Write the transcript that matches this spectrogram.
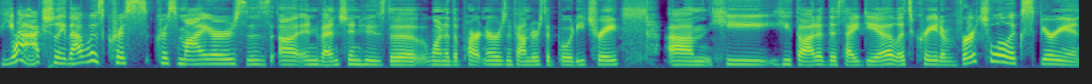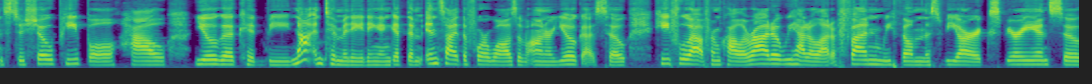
Yeah, actually, that was Chris Chris Myers' uh, invention. Who's the one of the partners and founders of Bodhi Tree. Um, he he thought of this idea. Let's create a virtual experience to show people how yoga could be not intimidating and get them inside the four walls of Honor Yoga. So he flew out from Colorado. We had a lot of fun. We filmed this VR experience, so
